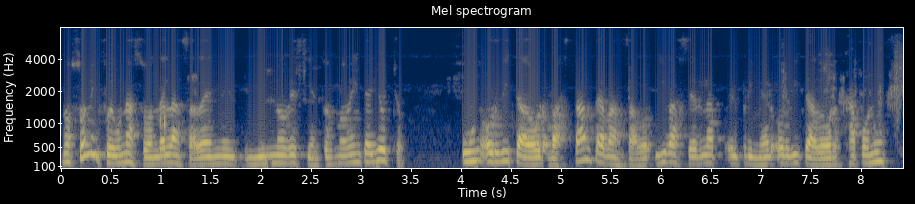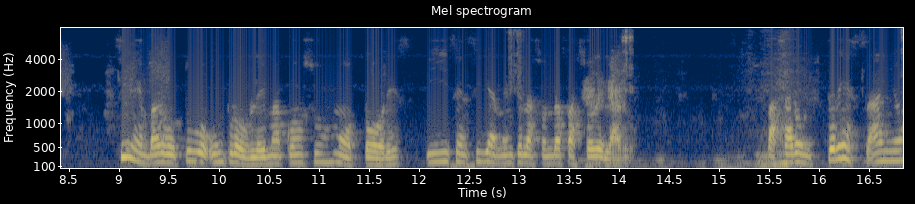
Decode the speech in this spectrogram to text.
Nozomi fue una sonda lanzada en el- en 1998. Un orbitador bastante avanzado iba a ser el primer orbitador japonés. Sin embargo, tuvo un problema con sus motores y sencillamente la sonda pasó de largo. Pasaron tres años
